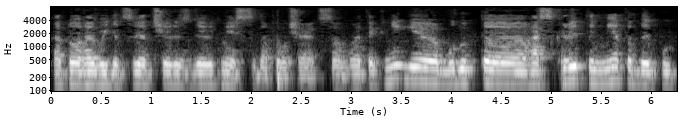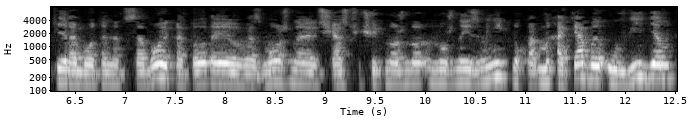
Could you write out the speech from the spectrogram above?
которая выйдет в свет через 9 месяцев, да, получается. В этой книге будут э, раскрыты методы пути работы над собой, которые, возможно, сейчас чуть-чуть нужно, нужно изменить, но мы хотя бы увидим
